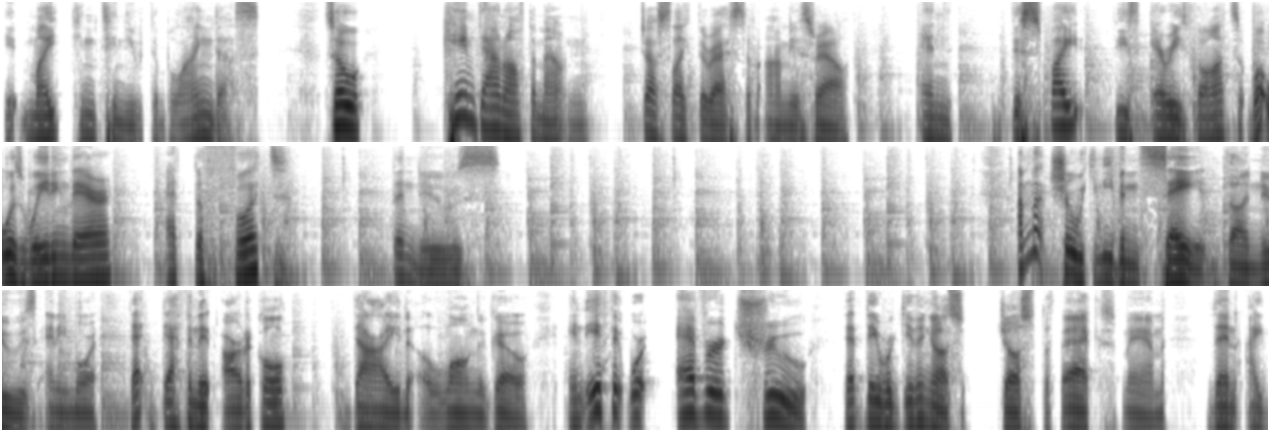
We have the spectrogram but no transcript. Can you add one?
it might continue to blind us. So came down off the mountain, just like the rest of Am Yisrael. And despite these airy thoughts, what was waiting there at the foot, the news. I'm not sure we can even say the news anymore. That definite article died long ago. And if it were ever true that they were giving us just the facts, ma'am, then I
